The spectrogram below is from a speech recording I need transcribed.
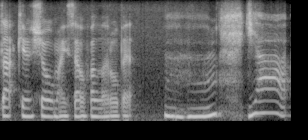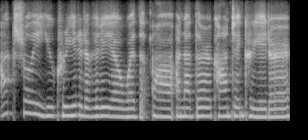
that can show myself a little bit. Mm-hmm. Yeah, actually, you created a video with uh, another content creator,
